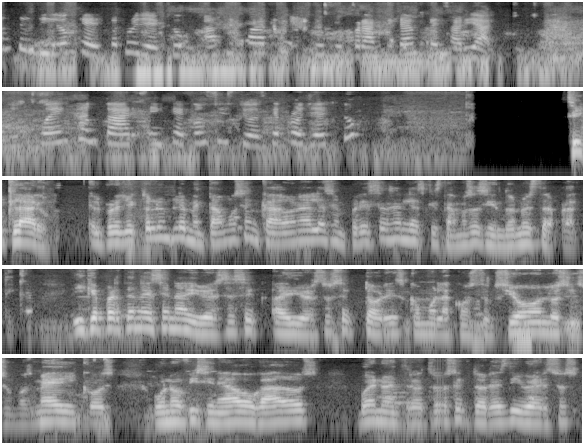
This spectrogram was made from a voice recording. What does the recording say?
entendido que este proyecto hace parte de su práctica empresarial. ¿Nos pueden contar en qué consistió este proyecto? Sí, claro el proyecto lo implementamos en cada una de las empresas en las que estamos haciendo nuestra práctica y que pertenecen a diversos, a diversos sectores como la construcción, los insumos médicos, una oficina de abogados, bueno, entre otros sectores diversos.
